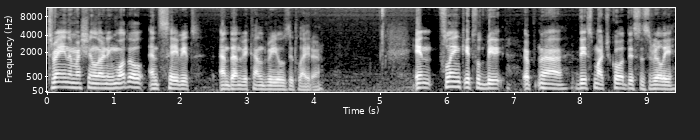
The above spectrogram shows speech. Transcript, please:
train a machine learning model and save it, and then we can reuse it later. In Flink, it would be uh this much code. This is really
